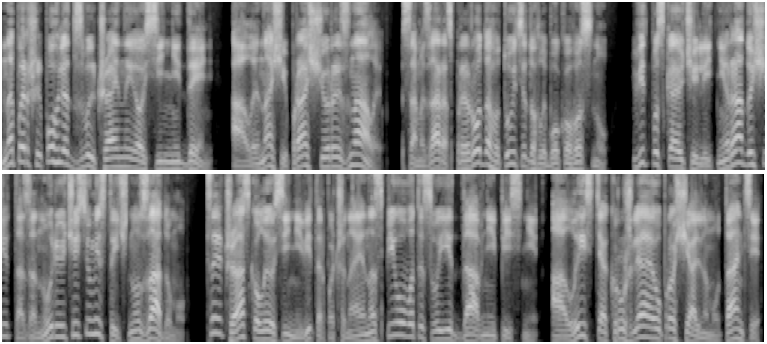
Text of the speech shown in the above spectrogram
На перший погляд, звичайний осінній день, але наші пращури знали саме зараз природа готується до глибокого сну, відпускаючи літні радощі та занурюючись у містичну задуму. Це час, коли осінній вітер починає наспівувати свої давні пісні, а листя кружляє у прощальному танці,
